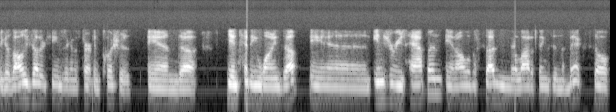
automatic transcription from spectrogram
because all these other teams are going to start in pushes, and uh, the intensity winds up, and injuries happen, and all of a sudden there are a lot of things in the mix. So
